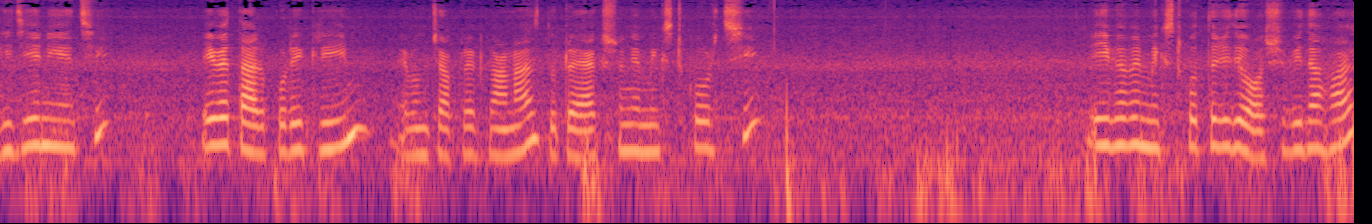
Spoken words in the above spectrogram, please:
ভিজিয়ে নিয়েছি। এবার তারপরে ক্রিম এবং চকলেট গানাশ দুটো একসঙ্গে মিক্সড করছি। এইভাবে মিক্সড করতে যদি অসুবিধা হয়,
